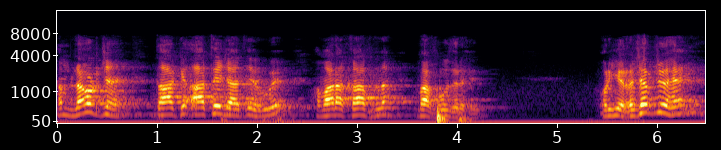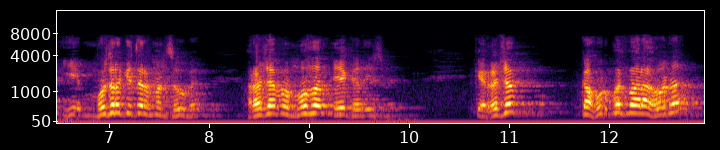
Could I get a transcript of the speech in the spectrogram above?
ہم لوٹ جائیں تاکہ آتے جاتے ہوئے ہمارا قافلہ محفوظ رہے۔ اور یہ رجب جو ہے، یہ مضر کی طرف منسوب ہے۔ رجب و مضر ایک حدیث میں کہ رجب کا حرمت والا ہونا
